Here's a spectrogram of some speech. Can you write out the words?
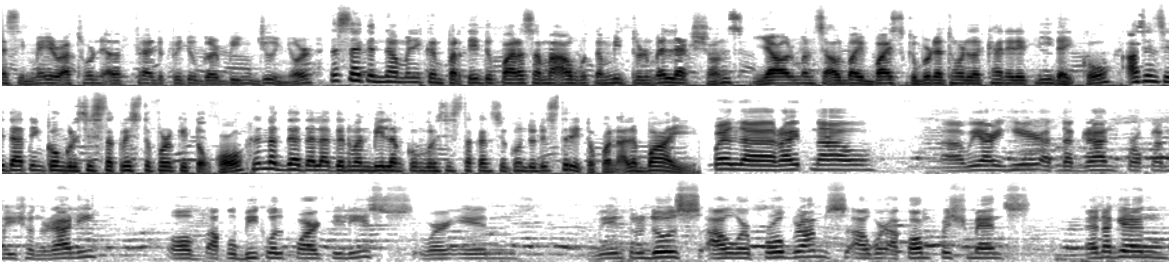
na si Mayor Attorney Alfredo Pidu Garbin Jr. na second naman kan partido para sa maabot na midterm elections. Yaon man sa Albay Vice Gubernatorial Candidate Diday ko, asin si dating kongresista Christopher Kitoko na nagdadalagan man bilang kongresista kan Segundo Distrito kan Albay. Well, uh, right now, uh, we are here at the Grand Proclamation Rally of Ako Bicol Party List, wherein we introduce our programs, our accomplishments, and again,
